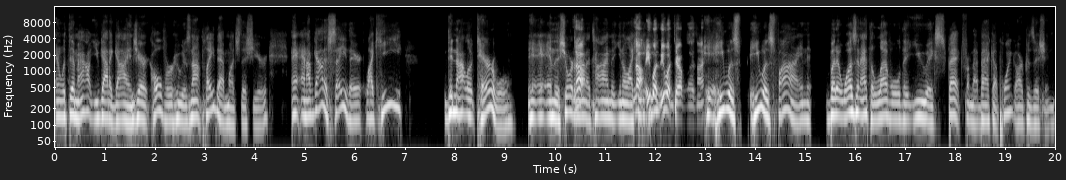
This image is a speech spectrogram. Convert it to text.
And with them out, you got a guy in Jarrett Culver who has not played that much this year. And, and I've got to say, there, like he did not look terrible in, in the short no. amount of time that you know, like no, he, he wasn't. He wasn't terrible last night. He, he was. He was fine, but it wasn't at the level that you expect from that backup point guard position.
